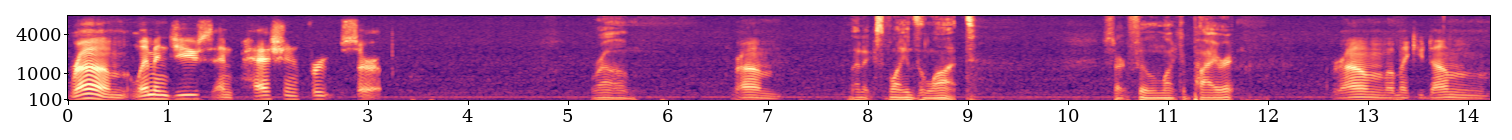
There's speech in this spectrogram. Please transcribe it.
Rum, lemon juice, and passion fruit syrup. Rum. Rum. That explains a lot. Start feeling like a pirate. Rum will make you dumb.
